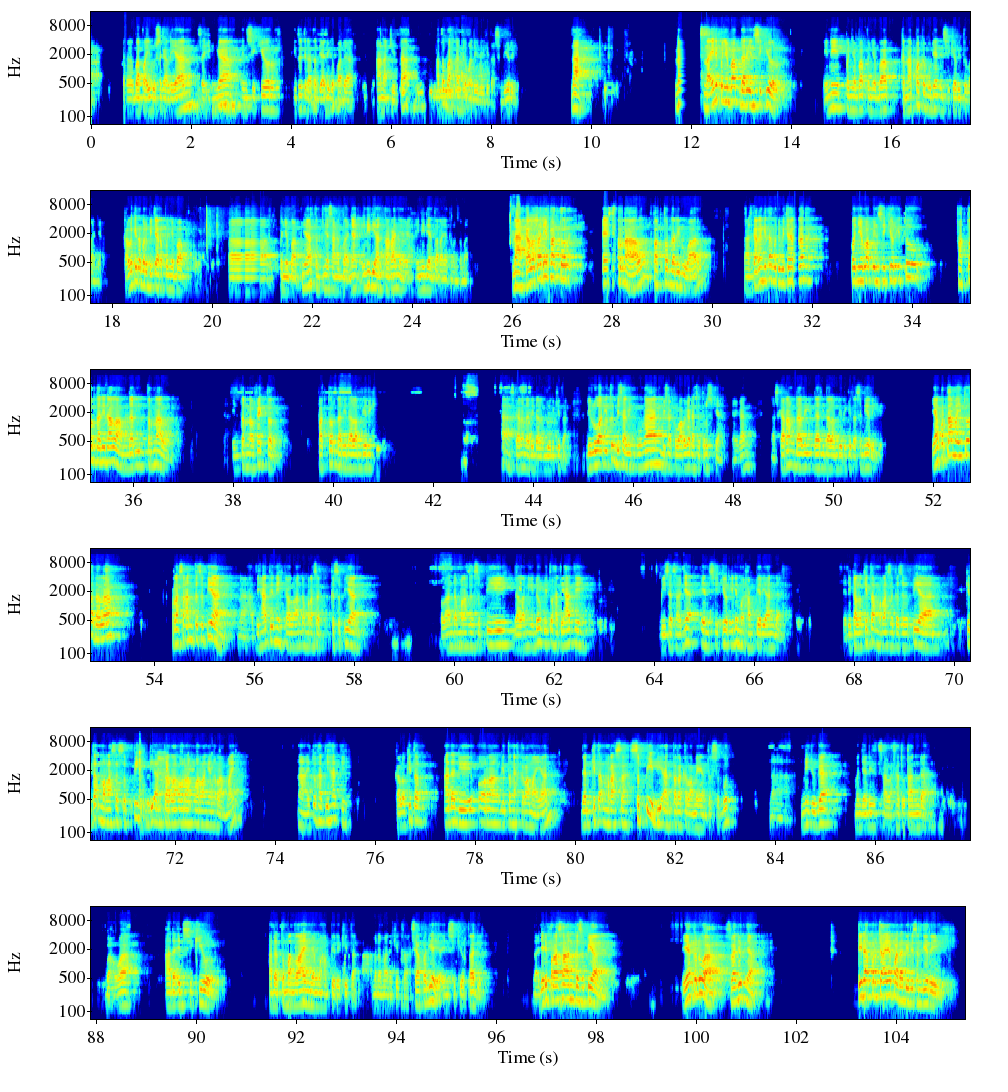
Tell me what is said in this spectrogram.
uh, Bapak Ibu sekalian sehingga insecure itu tidak terjadi kepada anak kita atau bahkan kepada diri kita sendiri. Nah, nah ini penyebab dari insecure. Ini penyebab-penyebab kenapa kemudian insecure itu banyak. Kalau kita berbicara penyebab uh, penyebabnya tentunya sangat banyak. Ini di antaranya ya. Ini di antaranya teman-teman. Nah kalau tadi faktor eksternal, faktor dari luar. Nah sekarang kita berbicara penyebab insecure itu faktor dari dalam, dari internal, internal factor, faktor dari dalam diri kita sekarang dari dalam diri kita. Di luar itu bisa lingkungan, bisa keluarga dan seterusnya, ya kan? Nah, sekarang dari dari dalam diri kita sendiri. Yang pertama itu adalah perasaan kesepian. Nah, hati-hati nih kalau Anda merasa kesepian. Kalau Anda merasa sepi dalam hidup itu hati-hati. Bisa saja insecure ini menghampiri Anda. Jadi kalau kita merasa kesepian, kita merasa sepi di antara orang-orang yang ramai, nah itu hati-hati. Kalau kita ada di orang di tengah keramaian dan kita merasa sepi di antara keramaian tersebut, nah ini juga menjadi salah satu tanda bahwa ada insecure, ada teman lain yang menghampiri kita, menemani kita. Siapa dia ya insecure tadi? Nah, jadi perasaan kesepian. Yang kedua, selanjutnya, tidak percaya pada diri sendiri.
